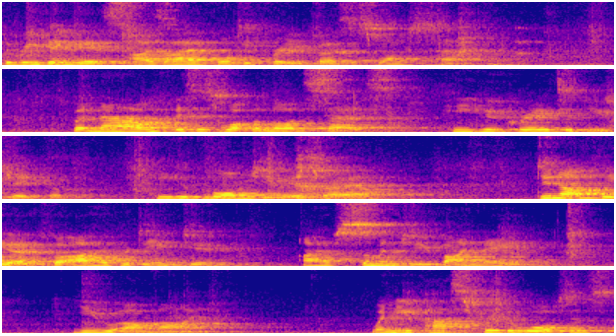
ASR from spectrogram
The reading is Isaiah 43, verses 1 to 10. But now this is what the Lord says He who created you, Jacob, he who formed you, Israel. Do not fear, for I have redeemed you. I have summoned you by name. You are mine. When you pass through the waters,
